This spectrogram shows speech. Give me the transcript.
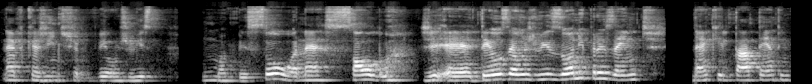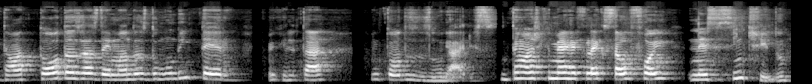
né? Porque a gente vê um juiz uma pessoa, né, solo, é, Deus é um juiz onipresente, né, que ele está atento então a todas as demandas do mundo inteiro, porque ele está em todos os lugares. Então acho que minha reflexão foi nesse sentido.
